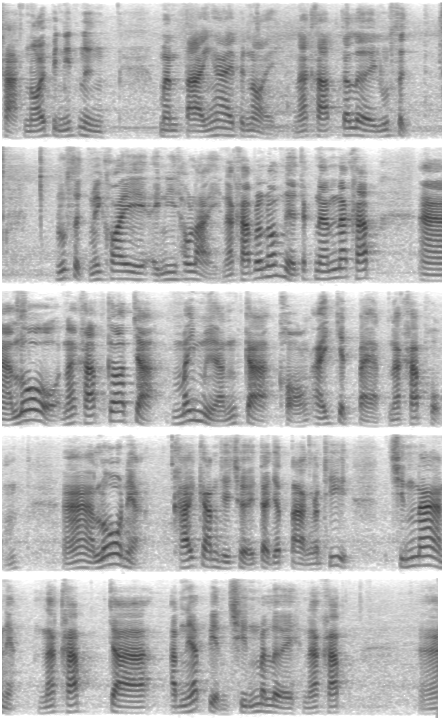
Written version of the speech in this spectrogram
ฉากน้อยไปนิดนึง มันตายง่ายไปหน่อยนะครับ ก็เลยรู้สึกรู้สึกไม่ค่อยไอ้นี่เท่าไหร่นะครับ แล้วนอกเหนือจากนั้นนะครับ โล่นะครับก็จะไม่เหมือนกับของ i78 นะครับผมอ่าโล่เนี่ยคล้ายกันเฉยๆ แต่จะต่างกันที่ชิ้นหน้าเนี่ยนะครับ จะอันนี้เปลี่ยนชิ้นมาเลยนะครับอ่า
